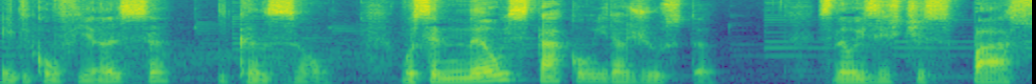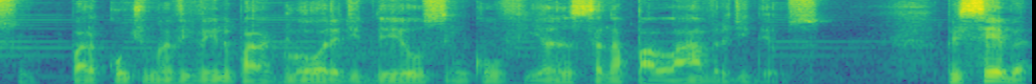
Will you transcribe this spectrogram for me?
entre confiança e canção. Você não está com ira justa, se não existe espaço para continuar vivendo para a glória de Deus em confiança na palavra de Deus. Perceba,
